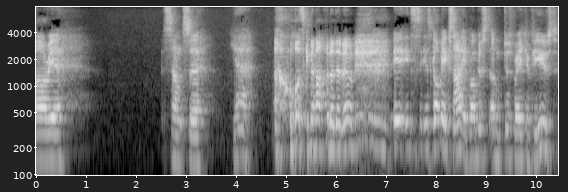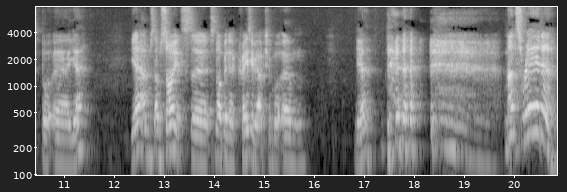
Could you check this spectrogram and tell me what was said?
Arya, Sansa, yeah, What's gonna happen? I don't know. It, it's it's got me excited, but I'm just I'm just very confused. But uh, yeah, yeah. I'm I'm sorry. It's uh, it's not been a crazy reaction, but um, yeah. Mance Rayder.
